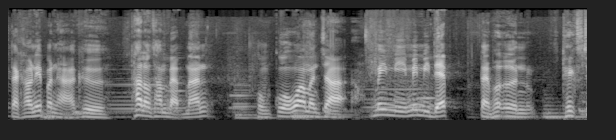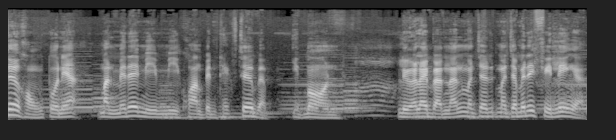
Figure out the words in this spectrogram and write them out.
แต่คราวนี้ปัญหาคือถ้าเราทำแบบนั้น ผมกลัวว่ามันจะไม่มีไม่มีเดฟแต่เผอิญ texture ของตัวเนี้ยมันไม่ได้มีมีความเป็น texture แบบอิฐมอนหรืออะไรแบบนั้นมันจะมันจะไม่ได้ feeling อะ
